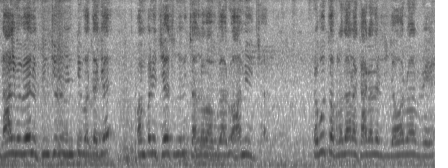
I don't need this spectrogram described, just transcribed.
నాలుగు వేలు పింఛను ఇంటి వద్దకే పంపిణీ చేస్తుందని చంద్రబాబు గారు హామీ ఇచ్చారు. ప్రభుత్వ ప్రధాన కార్యదర్శి జవహర్లాల్ రె-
